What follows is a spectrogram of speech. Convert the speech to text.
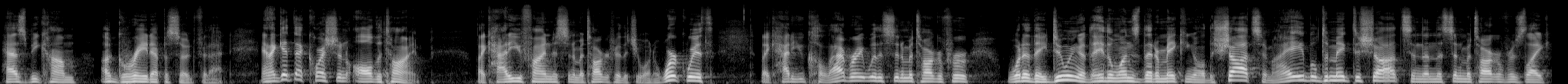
has become a great episode for that. And I get that question all the time. Like, how do you find a cinematographer that you want to work with? Like, how do you collaborate with a cinematographer? What are they doing? Are they the ones that are making all the shots? Am I able to make the shots? And then the cinematographer's like,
